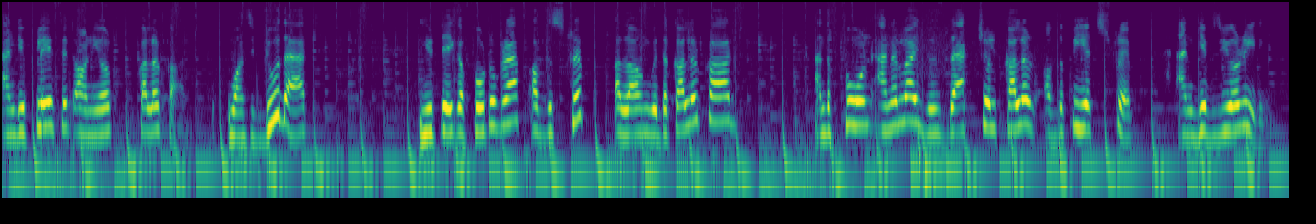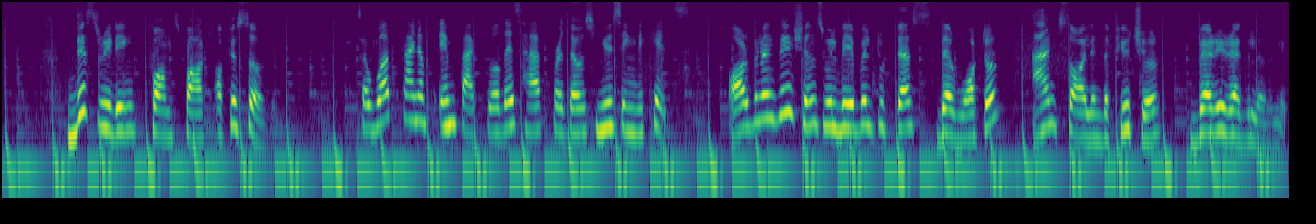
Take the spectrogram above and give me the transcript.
and you place it on your color card. Once you do that, you take a photograph of the strip along with the color card and the phone analyzes the actual color of the pH strip and gives you a reading. This reading forms part of your survey. So what kind of impact will this have for those using the kits? Organizations will be able to test their water and soil in the future very regularly.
